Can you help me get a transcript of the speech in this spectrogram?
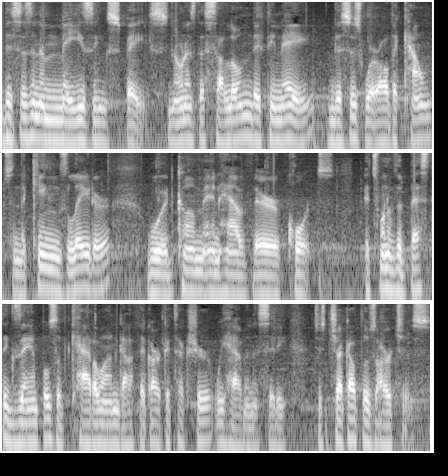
This is an amazing space known as the Salon de Tinell. This is where all the counts and the kings later would come and have their courts. It's one of the best examples of Catalan Gothic architecture we have in the city. Just check out those arches.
